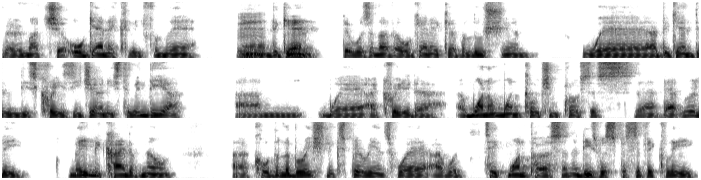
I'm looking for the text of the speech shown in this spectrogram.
very much uh, organically from there. Mm. And again, there was another organic evolution where I began doing these crazy journeys to India, um, where I created a, a one-on-one coaching process that, that really made me kind of known uh, called the Liberation Experience, where I would take one person, and these were specifically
